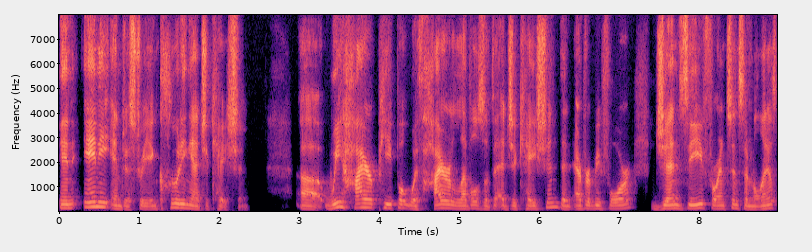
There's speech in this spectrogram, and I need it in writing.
in any industry, including education, uh, we hire people with higher levels of education than ever before. Gen Z, for instance, and millennials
